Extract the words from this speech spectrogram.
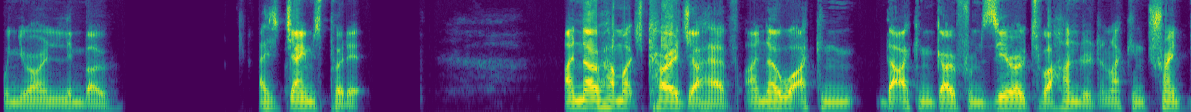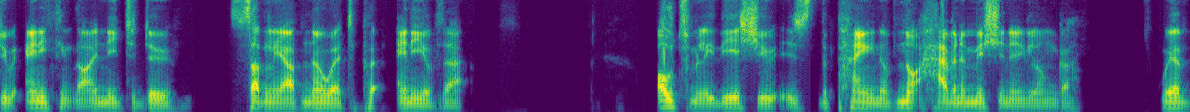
when you are in limbo. As James put it, I know how much courage I have. I know what I can that I can go from zero to a hundred, and I can try to do anything that I need to do. Suddenly, I have nowhere to put any of that. Ultimately, the issue is the pain of not having a mission any longer. We have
